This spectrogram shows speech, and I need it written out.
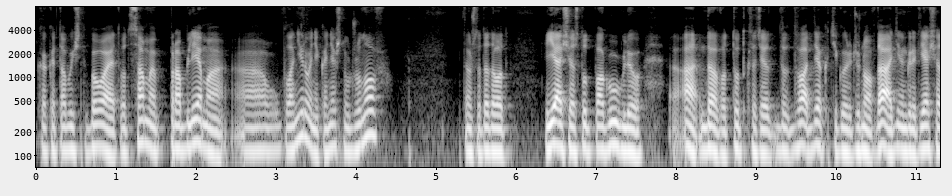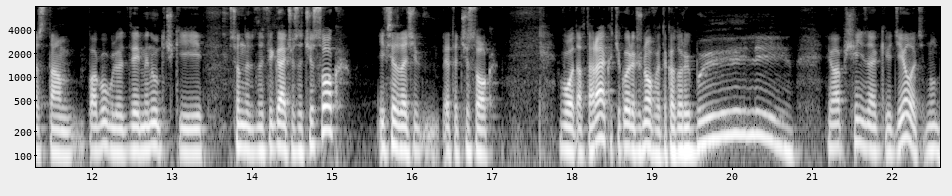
как это обычно бывает. Вот самая проблема э, у планирования, конечно, у джунов, потому что вот это вот я сейчас тут погуглю. А, да, вот тут, кстати, два, две категории джунов. Да, один говорит, я сейчас там погуглю две минуточки и все нафигачу за часок, и все задачи — это часок. Вот, а вторая категория джунов — это которые, блин, я вообще не знаю, как ее делать. Ну,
